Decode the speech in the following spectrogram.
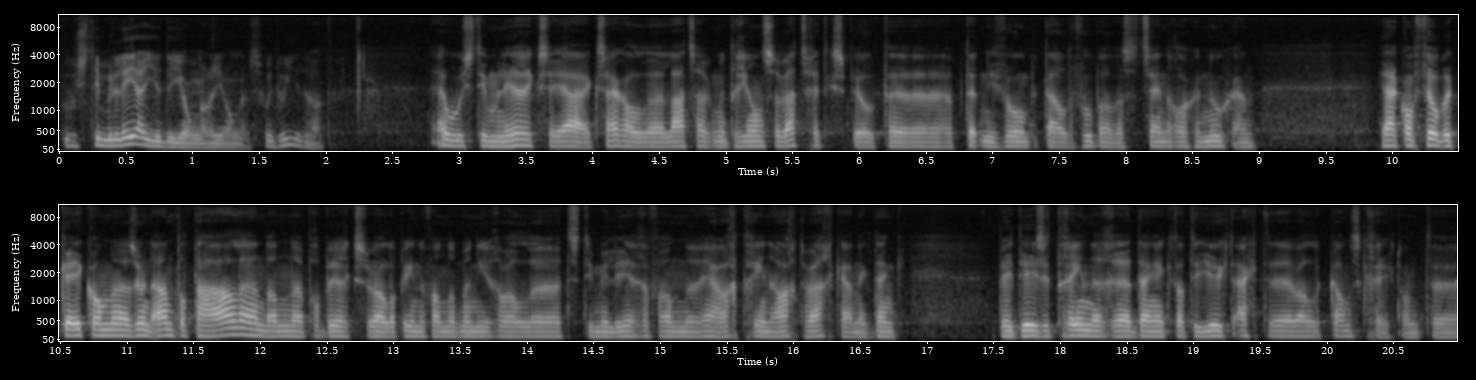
hoe stimuleer je de jongere jongens? Hoe doe je dat? Ja, hoe stimuleer ik ze? Ja, ik zeg al, laatst heb ik met 300 wedstrijd gespeeld op dit niveau in betaalde voetbal. Dus het zijn er al genoeg. En ja, ik kom veel bekeken om zo'n aantal te halen. En dan probeer ik ze wel op een of andere manier wel te stimuleren van ja, hard trainen, hard werken. En ik denk bij deze trainer uh, denk ik dat de jeugd echt uh, wel de kans krijgt. Want uh,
